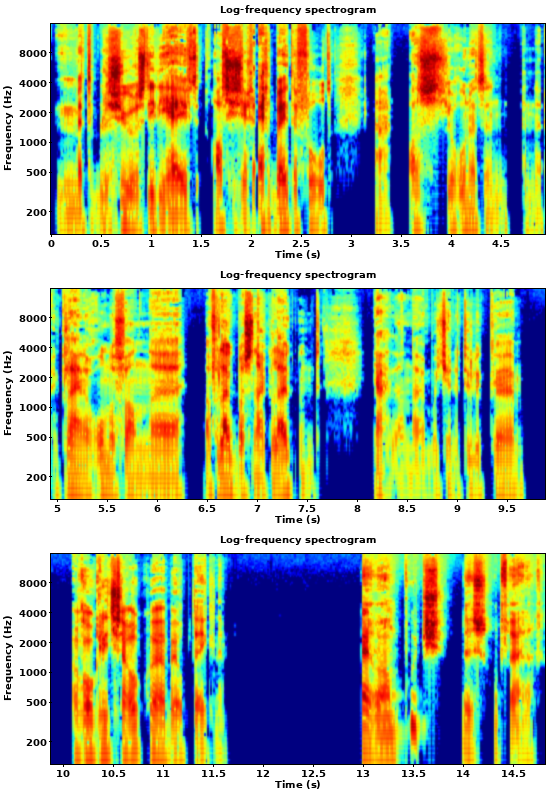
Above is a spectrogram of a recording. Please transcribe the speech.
met de blessures die hij heeft, als hij zich echt beter voelt. Ja, als Jeroen het een, een, een kleine ronde van uh, of Luik Bastenaak Luik noemt. Ja, dan moet je natuurlijk uh, Roglic daar ook bij optekenen. Krijgen we een putsch dus op vrijdag.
